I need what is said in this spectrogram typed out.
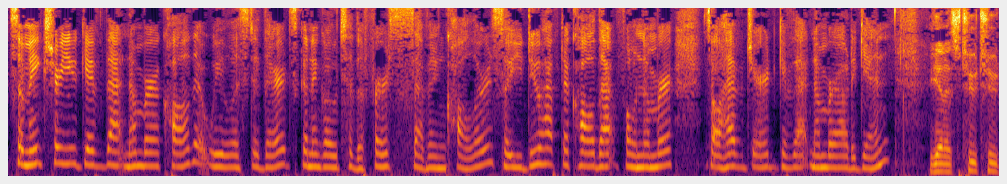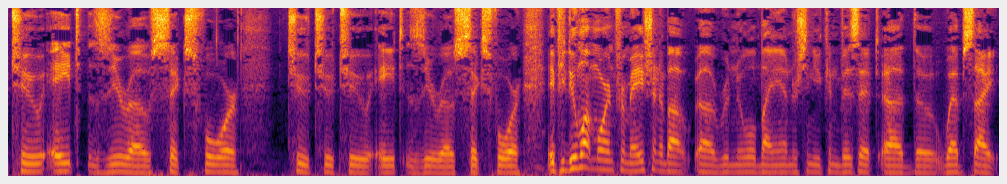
So make sure you give that number a call that we listed there. It's going to go to the first seven callers. So you do have to call that phone number. So I'll have Jared give that number out again. Again, it's 222-8064. 222-8064. If you do want more information about uh, Renewal by Andersen, you can visit uh, the website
